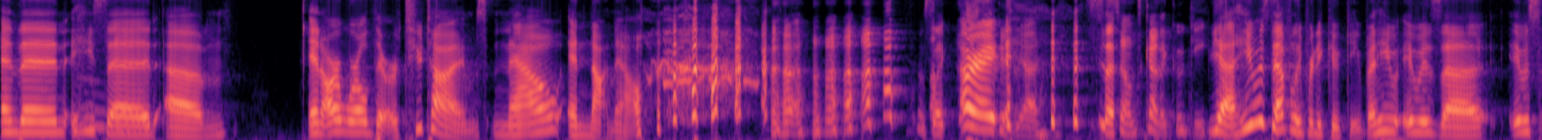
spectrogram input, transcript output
And then he said, um, in our world, there are two times now and not now. was like, all right. Yeah. So- it sounds kind of kooky. Yeah, he was definitely pretty kooky, but he it was uh it was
